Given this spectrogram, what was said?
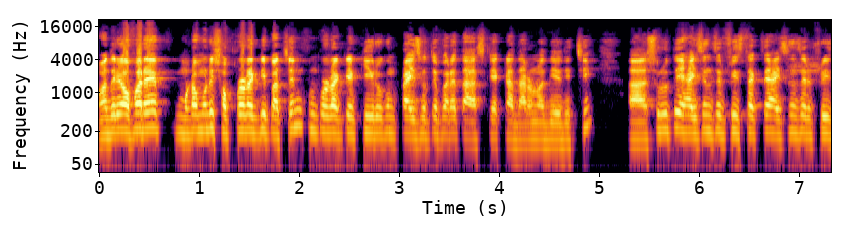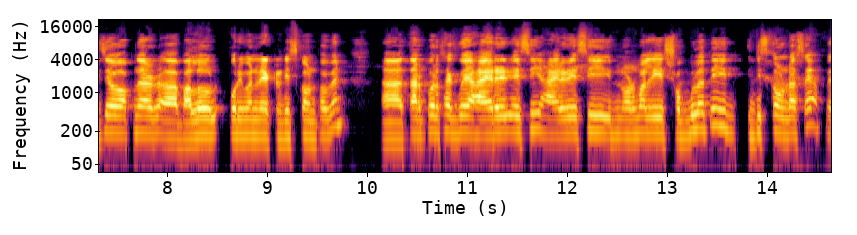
আমাদের এই অফারে মোটামুটি সব প্রোডাক্টই পাচ্ছেন, কোন প্রোডাক্টের কি রকম প্রাইস হতে পারে তা আজকে একটা ধারণা দিয়ে দিচ্ছি। শুরুতে হাইসেন্সের ফ্রিজ থাকছে। হাইসেন্সের ফ্রিজেও আপনার ভালো পরিমাণের একটা ডিসকাউন্ট পাবেন। তারপরে থাকবে হায়ারের এসি হায়ারের এসি নর্মালি সবগুলোতেই ডিসকাউন্ট আছে। আপনি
